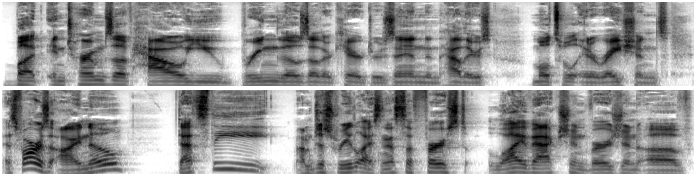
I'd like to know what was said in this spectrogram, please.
but in terms of how you bring those other characters in and how there's multiple iterations, as far as I know, that's the I'm just realizing that's the first live action version of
